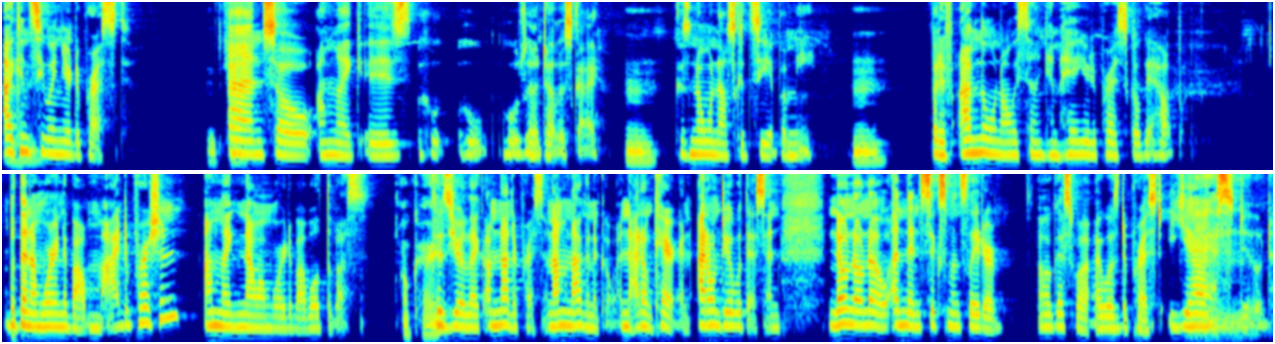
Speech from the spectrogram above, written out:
I can mm-hmm. see when you're depressed. And so I'm like, is who who who's gonna tell this guy? Mm. Because no one else could see it but me. Mm. But if I'm the one always telling him, hey, you're depressed, go get help. But then I'm worrying about my depression. I'm like, now I'm worried about both of us. Okay. Because you're like, I'm not depressed and I'm not gonna go and I don't care and I don't deal with this and no, no, no. And then six months later, oh, guess what? I was depressed. Yes, mm. dude.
